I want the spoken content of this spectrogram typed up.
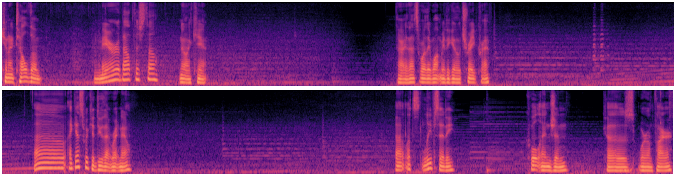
Can I tell the mayor about this, though? No, I can't. Alright, that's where they want me to go, tradecraft. Uh, I guess we could do that right now. Uh, let's leave city. cool engine because we're on fire.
